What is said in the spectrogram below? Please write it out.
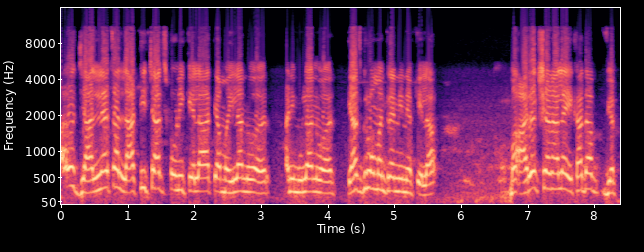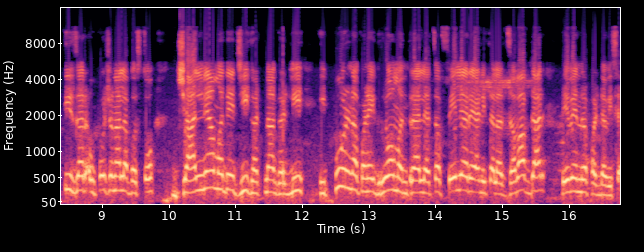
अरे जालन्याचा लाठीचार्ज कोणी केला त्या महिलांवर? आणि मुलांवर याच गृहमंत्र्यांनी न केला. मग आरक्षणाला एखादा व्यक्ती जर उपोषणाला बसतो जालन्यामध्ये जी घटना घडली ही पूर्णपणे गृह मंत्रालयाचं फेलियर आहे आणि त्याला जबाबदार देवेंद्र फडणवीस आहे.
